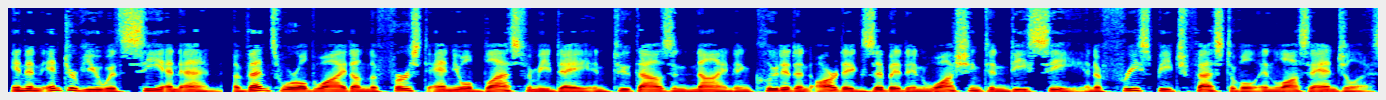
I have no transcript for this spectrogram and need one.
In an interview with CNN, events worldwide on the first annual Blasphemy Day in 2009 included an art exhibit in Washington, D.C. and a free speech festival in Los Angeles.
